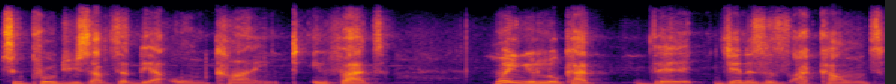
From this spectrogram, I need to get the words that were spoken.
to produce after their own kind. In fact, when you look at the Genesis account,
